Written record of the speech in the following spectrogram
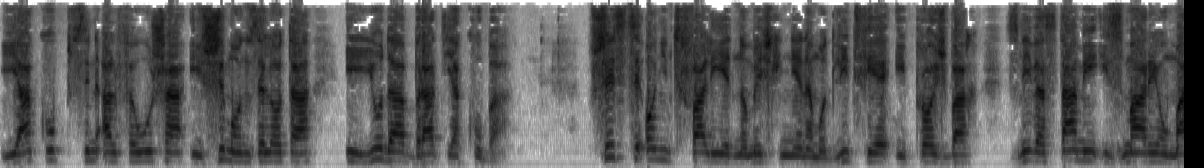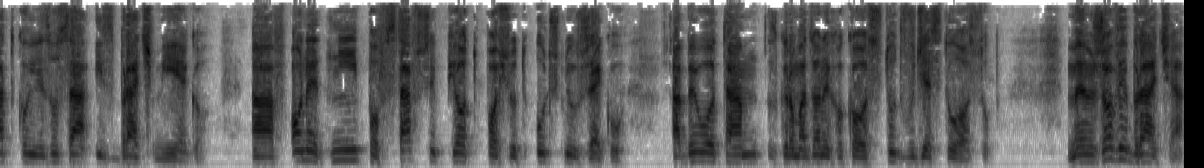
Jakub, syn Alfeusza i Szymon Zelota i Juda, brat Jakuba. Wszyscy oni trwali jednomyślnie na modlitwie i prośbach z niewiastami i z Marią, matką Jezusa i z braćmi Jego. A w one dni, powstawszy Piotr pośród uczniów, rzekł, a było tam zgromadzonych około 120 osób. Mężowie bracia,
